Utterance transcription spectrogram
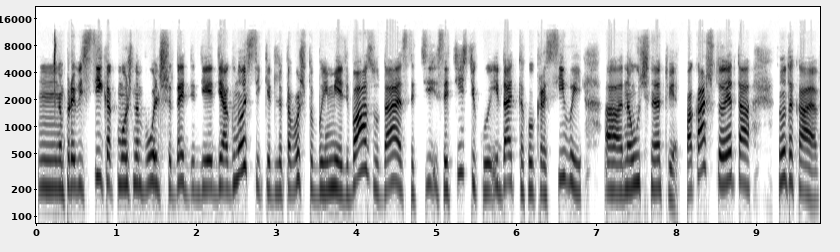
провести как можно больше да, диагностики для того, чтобы иметь базу, да, стати, статистику и дать такой красивый а, научный ответ. Пока что это, ну, такая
